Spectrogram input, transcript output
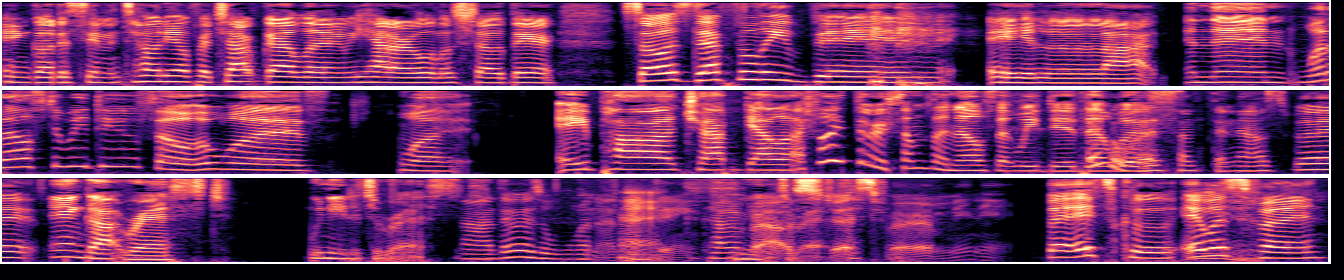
and go to San Antonio for Trap Gala, and we had our little show there. So it's definitely been a lot. And then what else did we do? So it was what a pod trap gala. I feel like there was something else that we did There that was was something else, but And got rest. We needed to rest. nah, there was one other Facts. thing. Coming Need I was rest. stressed for a minute, but it's cool. It was fun.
